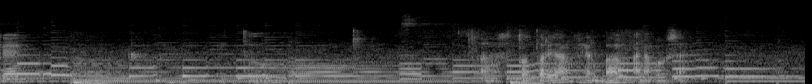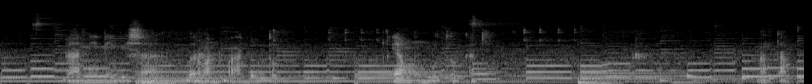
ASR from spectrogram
oke itu ah, tutorial herbal anak rusa dan ini bisa bermanfaat untuk yang membutuhkan. Mantap.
